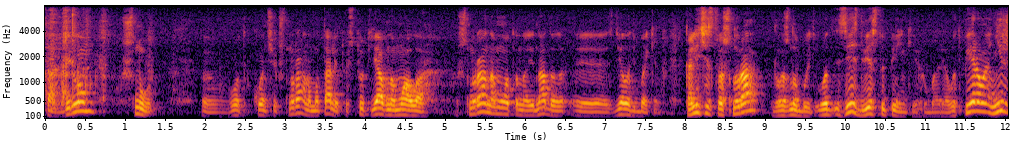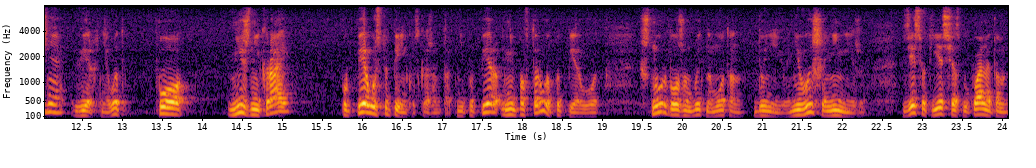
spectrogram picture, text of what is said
Так, берем шнур. Э, вот кончик шнура намотали. То есть тут явно мало шнура намотано и надо э, сделать backing. Количество шнура должно быть, вот здесь две ступеньки, грубо говоря. Вот первая, нижняя, верхняя. Вот по нижний край по первую ступеньку, скажем так, не по, пер, не по вторую, а по первую. Вот. Шнур должен быть намотан до нее, ни выше, ни ниже. Здесь вот есть сейчас буквально там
